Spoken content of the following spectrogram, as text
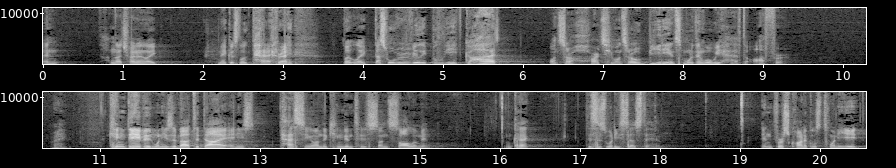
And I'm not trying to like make us look bad, right? But like that's what we really believe. God wants our hearts. He wants our obedience more than what we have to offer. Right? King David, when he's about to die and he's passing on the kingdom to his son Solomon, okay? This is what he says to him. In 1 Chronicles 28,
